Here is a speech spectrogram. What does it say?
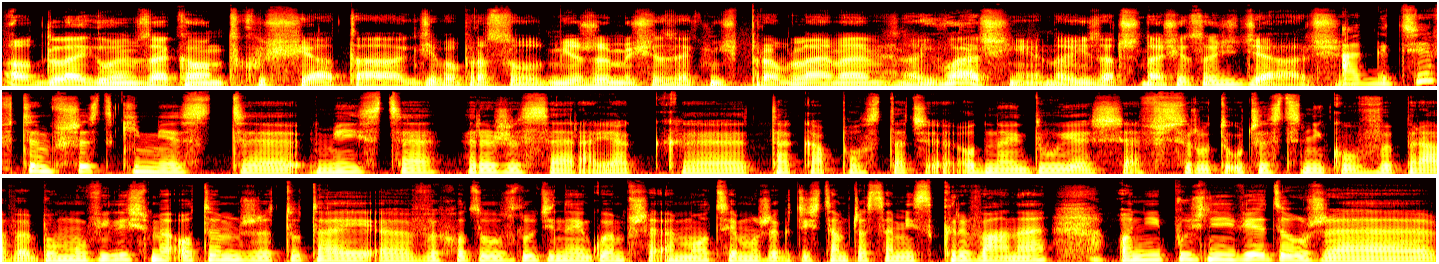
odległym zakątku świata, gdzie po prostu mierzymy się z jakimś problemem. No i właśnie, no i zaczyna się coś dziać. A gdzie w tym wszystkim jest e, miejsce reżysera? Jak e, taka postać odnajduje się wśród uczestników wyprawy? Bo mówiliśmy o tym, że tutaj e, wychodzą z ludzi najgłębsze emocje, może gdzieś tam czasami skrywane. Oni później wiedzą, że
